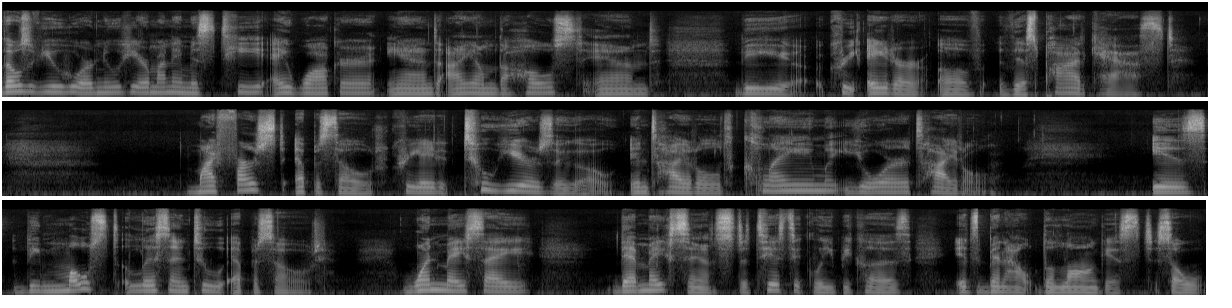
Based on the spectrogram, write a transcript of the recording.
those of you who are new here, my name is T.A. Walker, and I am the host and the creator of this podcast. My first episode, created two years ago, entitled Claim Your Title, is the most listened to episode. One may say that makes sense statistically because it's been out the longest. So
